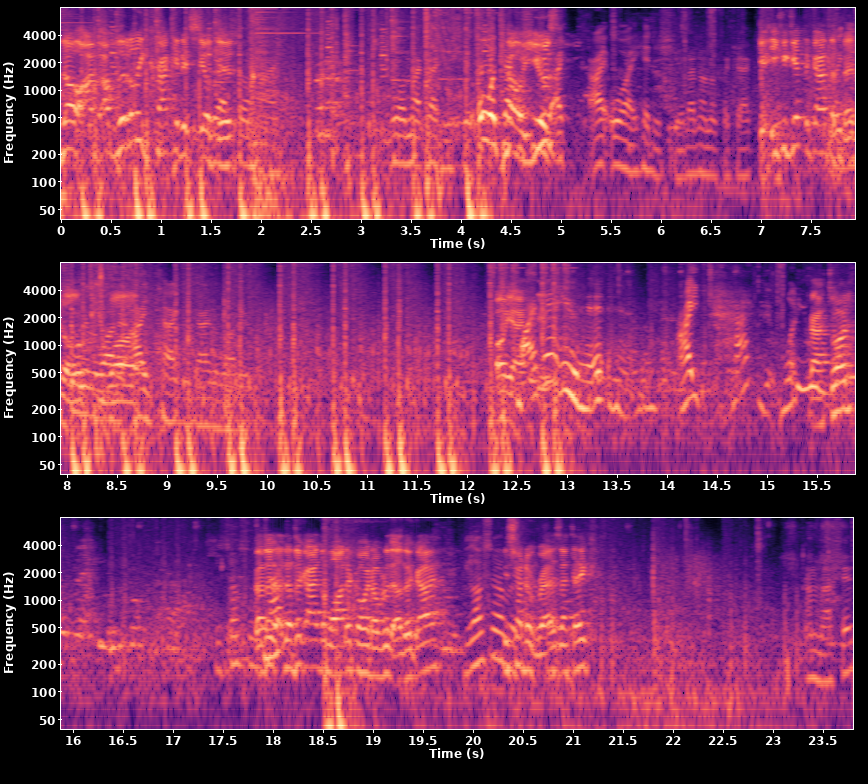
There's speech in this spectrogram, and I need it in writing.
No, I'm, I'm literally cracking his shield, Yeah, dude. so am I. Well, I'm not cracking his shield. Oh, I cracked No, his shield. use- I, I, oh, I hit his shield. I don't know if I cracked. Yeah, you can get the guy in the Wait, middle in the water. I tagged the guy in the water. Oh yeah, Why can't you hit him? I tagged it. What do you? Cracked one. He's also. Another, another guy in the water going over the other guy. You also have. He's a- trying to res, I think. I'm Russian.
